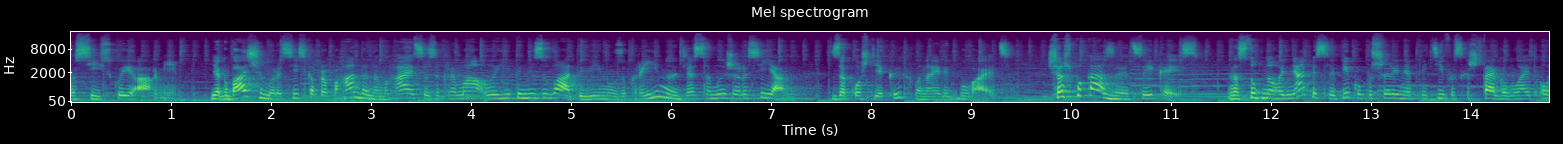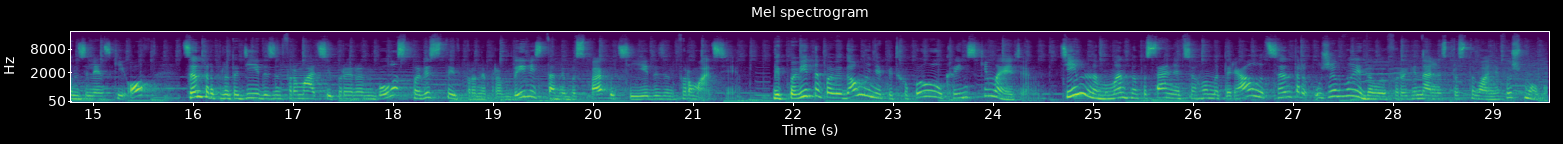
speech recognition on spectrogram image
російської армії. Як бачимо, російська пропаганда намагається зокрема легітимізувати війну з Україною для самих же росіян, за кошт яких вона і відбувається. Що ж показує цей кейс? Наступного дня, після піку поширення твітів із хештегом LightOnZelenskiyOff, Центр протидії дезінформації при РНБО сповістив про неправдивість та небезпеку цієї дезінформації. Відповідне повідомлення підхопили українські медіа. Втім, на момент написання цього матеріалу центр уже видалив оригінальне спростування флешмобу,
